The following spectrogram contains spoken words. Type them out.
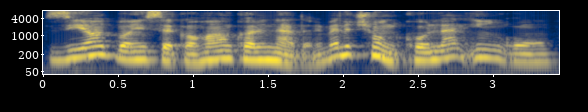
زیاد با این سکاها هم کاری نداریم. ولی چون کلا این قوم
